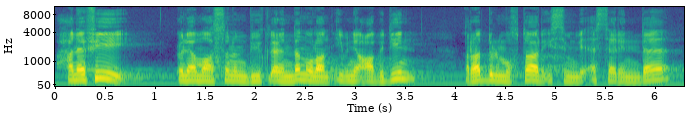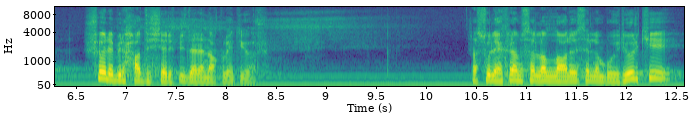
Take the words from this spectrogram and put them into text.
Hanefi ulemasının büyüklerinden olan İbni Abidin Raddül Muhtar isimli eserinde şöyle bir hadis-i şerif bizlere naklediyor. Resul-i Ekrem sallallahu aleyhi ve sellem buyuruyor ki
